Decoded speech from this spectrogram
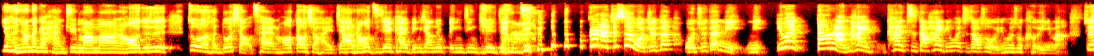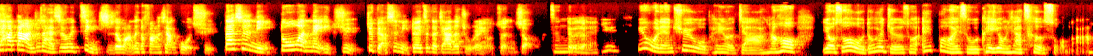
就很像那个韩剧妈妈，然后就是做了很多小菜，然后到小孩家，然后直接开冰箱就冰进去这样子。就是我觉得，我觉得你你，因为当然他他知道，他一定会知道说，我一定会说可以嘛，所以他当然就是还是会径直的往那个方向过去。但是你多问那一句，就表示你对这个家的主人有尊重，真的，对不对？因为因为我连去我朋友家，然后有时候我都会觉得说，哎，不好意思，我可以用一下厕所吗？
